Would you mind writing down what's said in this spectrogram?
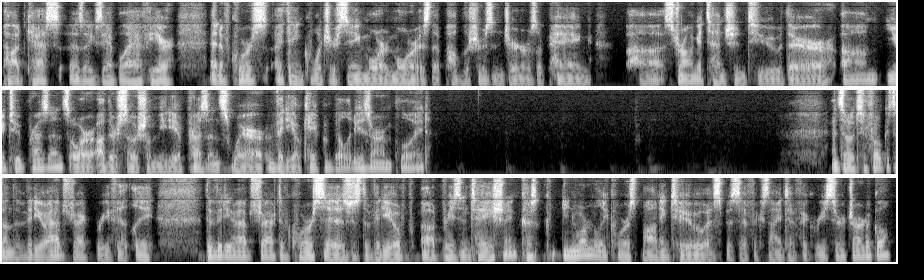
podcasts, as an example I have here, and of course, I think what you're seeing more and more is that publishers and journals are paying uh, strong attention to their um, YouTube presence or other social media presence where video capabilities are employed. And so to focus on the video abstract briefly, the video abstract, of course, is just a video uh, presentation normally corresponding to a specific scientific research article.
